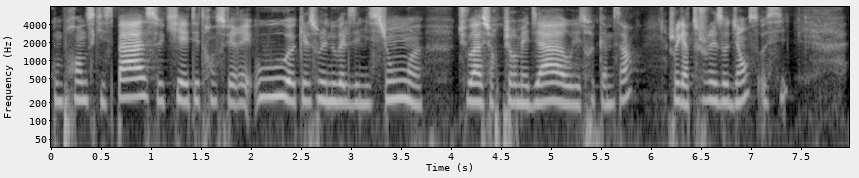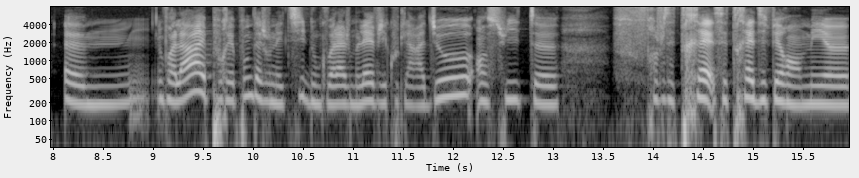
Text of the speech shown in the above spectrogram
comprendre ce qui se passe, qui a été transféré où, quelles sont les nouvelles émissions, tu vois, sur Pure Média ou des trucs comme ça. Je regarde toujours les audiences aussi. voilà, et pour répondre à la journée type, donc voilà, je me lève, j'écoute la radio. Ensuite, franchement, c'est très, très différent, mais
